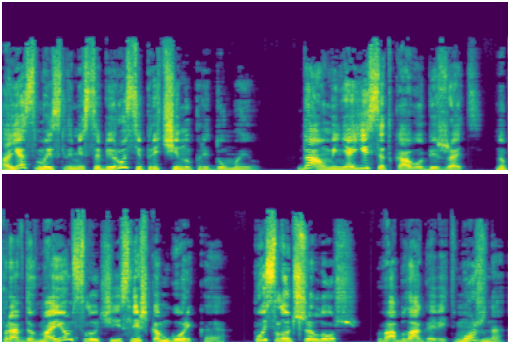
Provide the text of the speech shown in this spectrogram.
А я с мыслями соберусь и причину придумаю. Да, у меня есть от кого бежать. Но правда в моем случае слишком горькая. Пусть лучше ложь. Во благо ведь можно,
